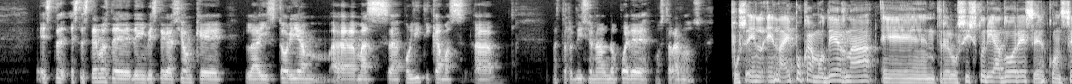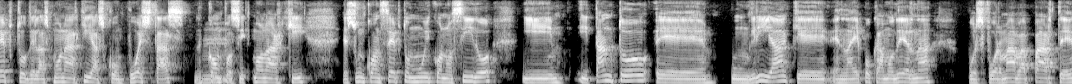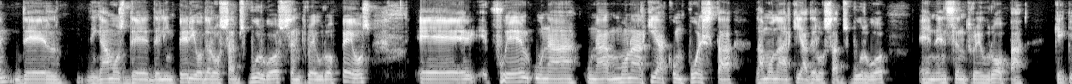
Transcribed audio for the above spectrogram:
este, estos temas de, investigación que la historia uh, más política, más, más tradicional no puede mostrarnos? Pues en, la época moderna, eh, entre los historiadores, el concepto de las monarquías compuestas, de mm. composite monarchy, es un concepto muy conocido y, tanto eh, Hungría, que en la época moderna pues formaba parte del, digamos, del imperio de los Habsburgos centroeuropeos, eh, fue una, una monarquía compuesta, la monarquía de los Habsburgo, en, en Centro Europa, que,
